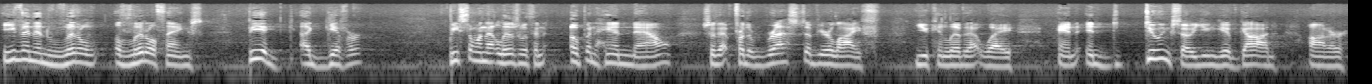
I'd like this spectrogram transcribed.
Even in little, little things, be a, a giver. Be someone that lives with an open hand now so that for the rest of your life, you can live that way. And in doing so, you can give God honor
